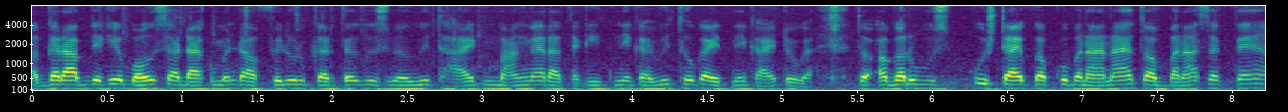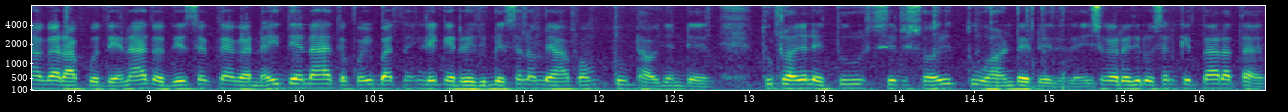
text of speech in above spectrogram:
अगर आप देखिए बहुत सारा डॉक्यूमेंट आप फिल करते हो तो उसमें विथ हाइट मांगा रहता है कि इतने का विथ होगा इतने का हाइट होगा। तो अगर उस उस टाइप का आपको बनाना है तो आप बना सकते हैं। अगर आपको देना है तो दे सकते हैं। अगर नहीं देना है तो कोई बात नहीं लेकिन रेजुलेशन हम यहाँ पर हम टू थाउज़ेंड दे two thousand two sorry two hundred दे देते हैं। इसका रेजुलेशन कितना रहता है?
